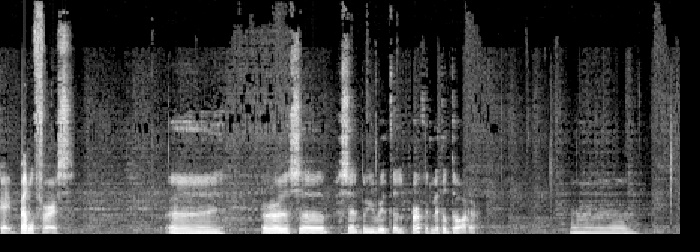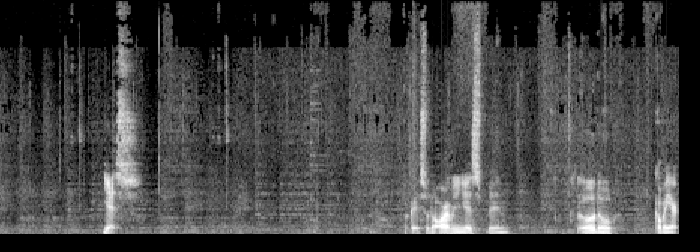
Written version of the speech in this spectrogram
Okay, battle first. Uh, Earth sent me with a perfect little daughter. Uh, yes. Okay, so the army has been... Oh no. Come here.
